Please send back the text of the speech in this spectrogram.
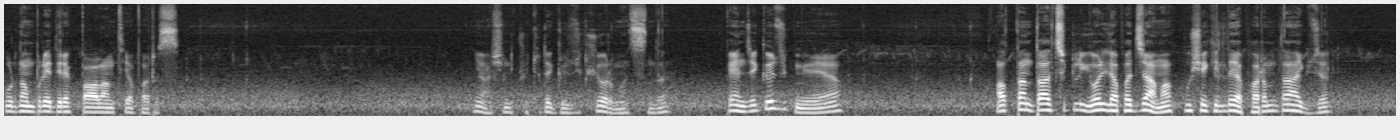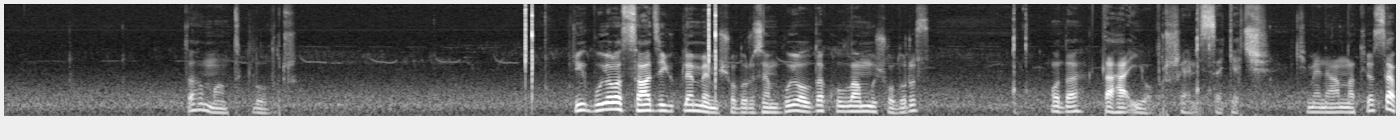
Buradan buraya direkt bağlantı yaparız. Ya şimdi kötü de gözüküyor mu aslında? Bence gözükmüyor ya. Alttan dalçıklı yol yapacağım ama bu şekilde yaparım daha güzel. Daha mantıklı olur. Çünkü bu yola sadece yüklenmemiş oluruz. Hem bu yolda kullanmış oluruz. O da daha iyi olur. En iyisi geç. Kime ne anlatıyorsa.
